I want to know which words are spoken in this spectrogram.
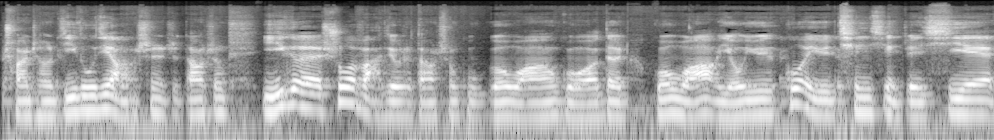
传成基督教，甚至当时一个说法就是，当时古格王国的国王由于过于轻信这些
